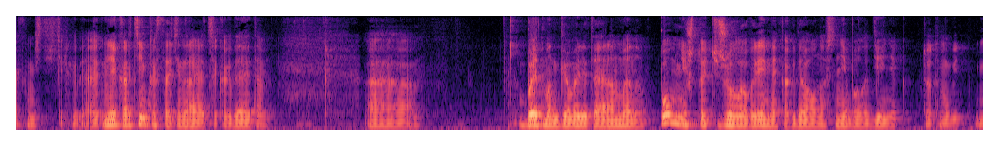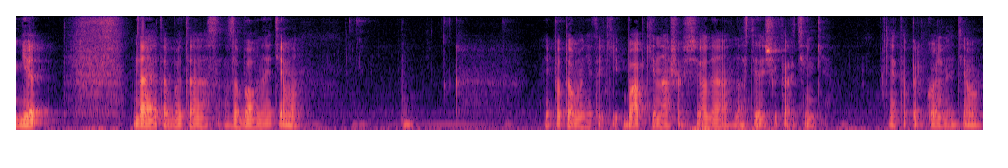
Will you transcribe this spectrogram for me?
Как в Мстителях, да. Мне картинка, кстати, нравится, когда это... Э, Бэтмен говорит Айронмену, помни, что тяжелое время, когда у нас не было денег. Кто-то ему говорит, нет. Да, это, это забавная тема. И потом они такие, бабки наши, все, да, на следующей картинке. Это прикольная тема.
